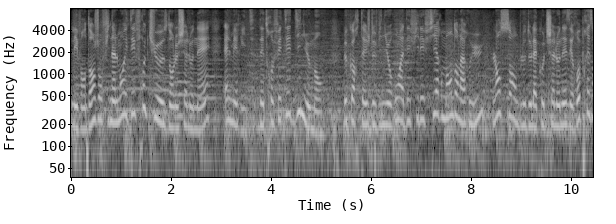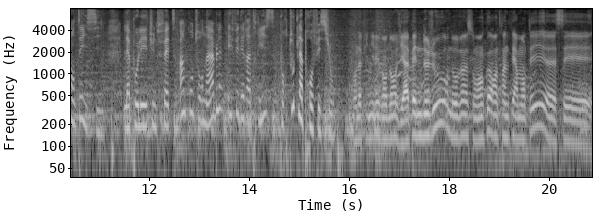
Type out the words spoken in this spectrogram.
les vendanges ont finalement été fructueuses dans le Chalonnais. Elles méritent d'être fêtées dignement. Le cortège de vignerons a défilé fièrement dans la rue. L'ensemble de la côte chalonnaise est représenté ici. La Polée est une fête incontournable et fédératrice pour toute la profession. On a fini les vendanges il y a à peine deux jours, nos vins sont encore en train de fermenter. Euh, c'est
